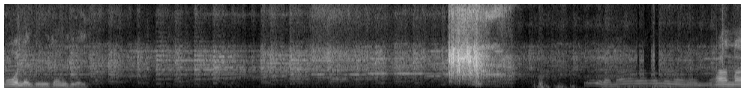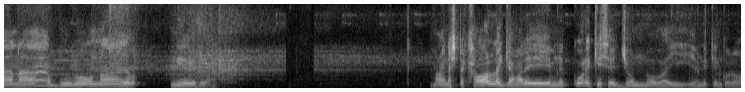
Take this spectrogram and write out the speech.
মোবাইল লাগবে কেমন কি ভাই না না না, বলো না নিয়ে গেছে। মাইনাসটা খাওয়ার লাগে আমার, এমনি করে কেসের জন্য ভাই, এমনি কেন করো?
